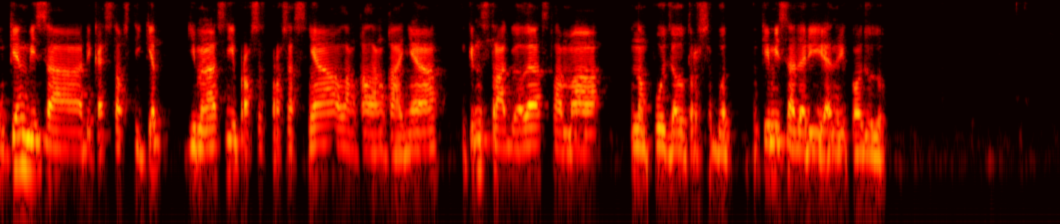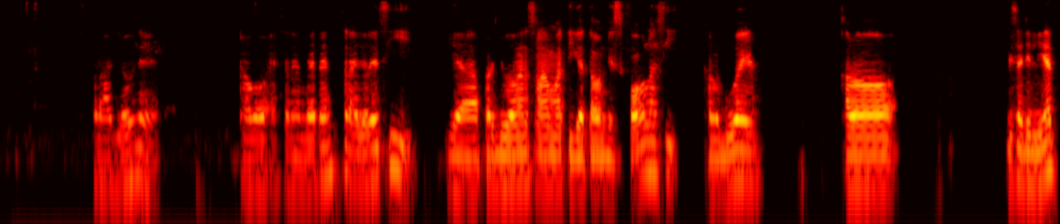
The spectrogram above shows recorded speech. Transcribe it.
Mungkin bisa dikasih tahu sedikit gimana sih proses-prosesnya, langkah-langkahnya, mungkin struggle-nya selama menempuh jalur tersebut. Mungkin bisa dari Enrico dulu. Struggle-nya ya? Kalau SNMPTN struggle-nya sih ya perjuangan selama tiga tahun di sekolah sih, kalau gue ya. Kalau bisa dilihat,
